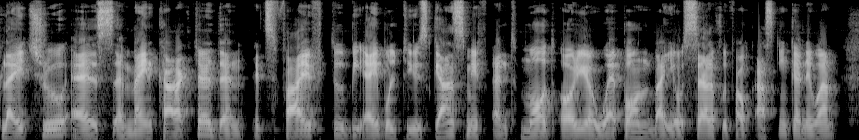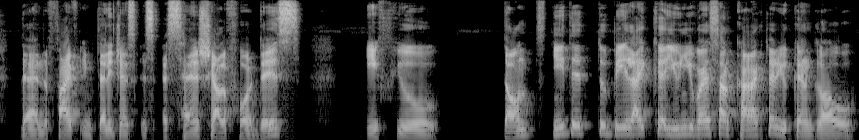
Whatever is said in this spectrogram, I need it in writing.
playthrough as a main character, then it's 5 to be able to use gunsmith and mod or your weapon by yourself without asking anyone. Then 5 intelligence is essential for this. If you don't need it to be like a universal character, you can go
